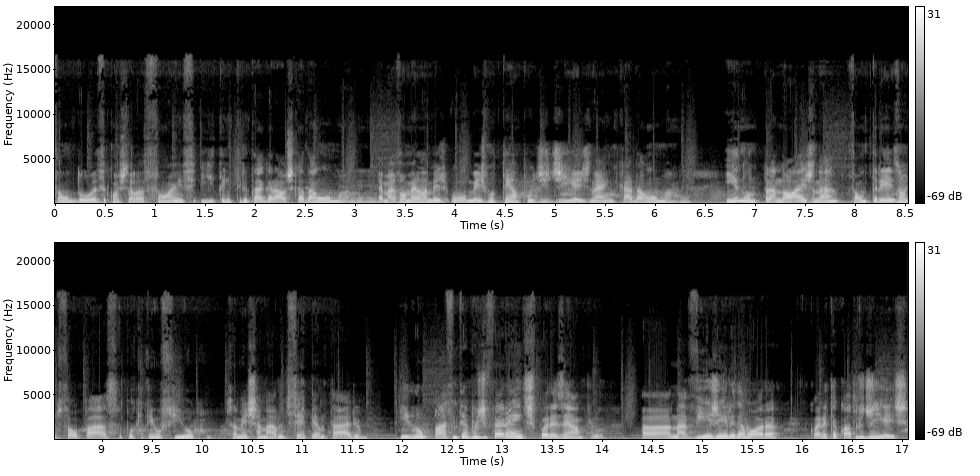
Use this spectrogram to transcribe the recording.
são 12 constelações e tem 30 graus cada uma. Hum. É mais ou menos o mesmo tempo de dias, né? Em cada uma. Hum. E pra nós, né, são três onde o Sol passa, porque tem o Fiuco, também chamado de Serpentário. E não passa em tempos diferentes, por exemplo. Uh, na Virgem ele demora 44 dias.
